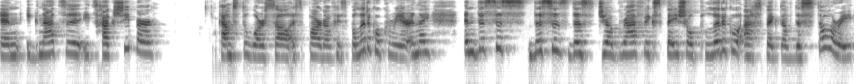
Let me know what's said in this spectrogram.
and Ignacy Itzhak Schiper comes to Warsaw as part of his political career. And I and this is this is this geographic, spatial, political aspect of the story.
